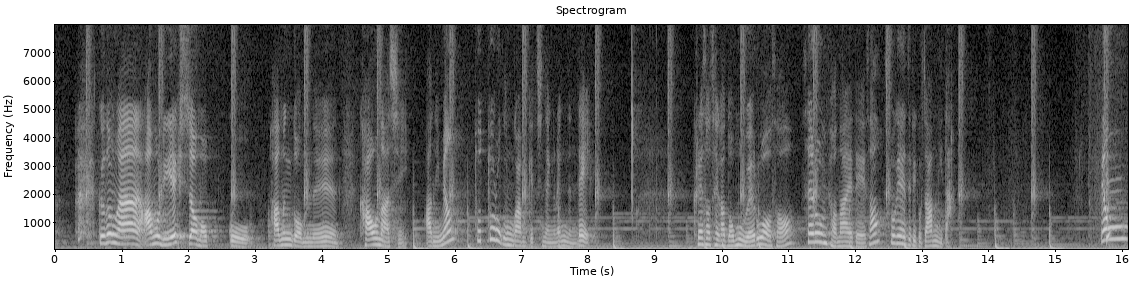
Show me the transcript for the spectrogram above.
그동안 아무 리액션 없고 반응도 없는 가오나시 아니면 토토로 군과 함께 진행을 했는데 그래서 제가 너무 외로워서 새로운 변화에 대해서 소개해드리고자 합니다. 뿅!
